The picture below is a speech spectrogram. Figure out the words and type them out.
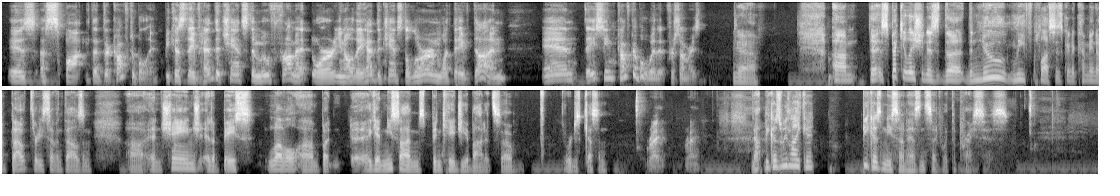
is a spot that they're comfortable in because they've had the chance to move from it, or you know they had the chance to learn what they've done, and they seem comfortable with it for some reason. Yeah. Um, the speculation is the the new Leaf Plus is going to come in about thirty seven thousand uh, and change at a base level. Um, but uh, again, Nissan's been cagey about it, so we're just guessing. Right. Right. Not because we like it, because Nissan hasn't said what the price is.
